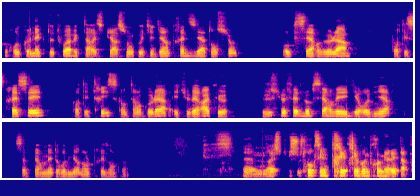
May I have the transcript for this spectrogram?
reconnecte-toi avec ta respiration au quotidien, prête-y attention, observe-la quand tu es stressé, quand tu es triste, quand tu es en colère, et tu verras que juste le fait de l'observer d'y revenir, ça te permet de revenir dans le présent. Euh, je, trouve que c'est une très très bonne première étape,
